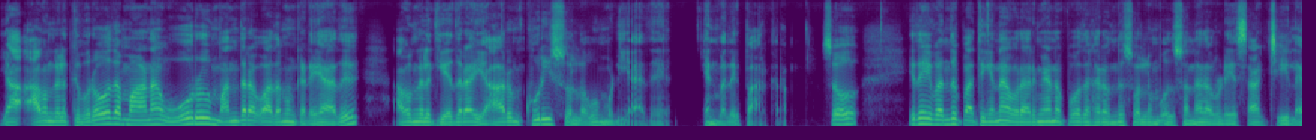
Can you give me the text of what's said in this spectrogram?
யா அவங்களுக்கு விரோதமான ஒரு மந்திரவாதமும் கிடையாது. அவங்களுக்கு எதிராக யாரும் குறி சொல்லவும் முடியாது என்பதை பார்க்கிறோம். ஸோ இதை வந்து பார்த்திங்கன்னா ஒரு அருமையான போதகர் வந்து சொல்லும்போது சொன்னார். அவருடைய சாட்சியில்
